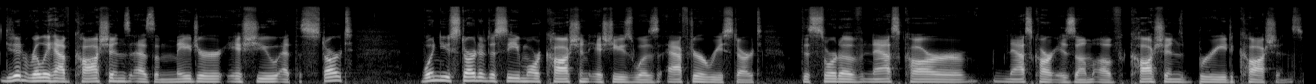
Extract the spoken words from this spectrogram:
you didn't really have cautions as a major issue at the start. When you started to see more caution issues was after a restart. This sort of NASCAR NASCARism of cautions breed cautions.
